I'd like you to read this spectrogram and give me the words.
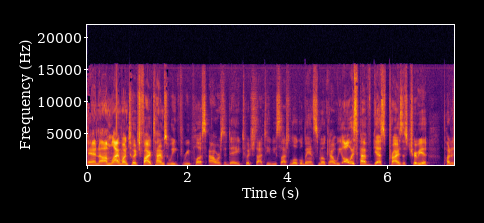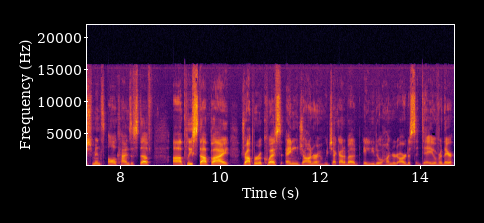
And uh, I'm live on Twitch five times a week, three plus hours a day, twitch.tv slash local band smokeout. We always have guest prizes, trivia, punishments, all kinds of stuff. Uh, please stop by, drop a request, any genre. We check out about 80 to 100 artists a day over there.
